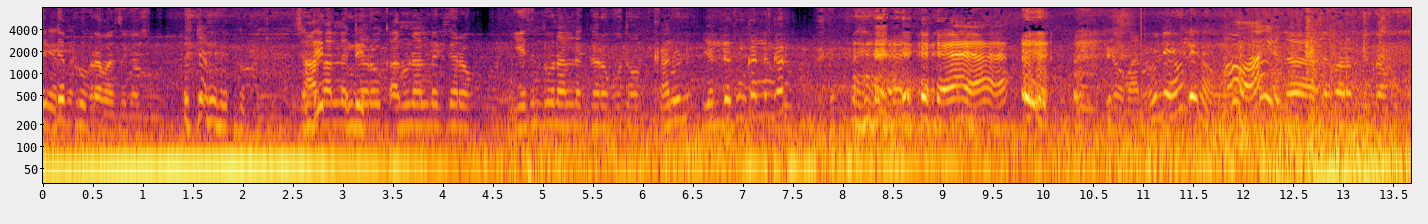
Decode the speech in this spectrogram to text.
ደደብ ፕሮግራም አዘጋጅ ነው። ሰዓት? አልነገረው፣ ቀኑን አልነገረው፣ የት እንደሆነ አልነገረው፣ ቦታውን ቀኑን የልደቱን ቀን ልንገረው። ሁሌ ሁሌ ነው አዎ፣ አይ ለነበረ ፕሮግራሙ እኮ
